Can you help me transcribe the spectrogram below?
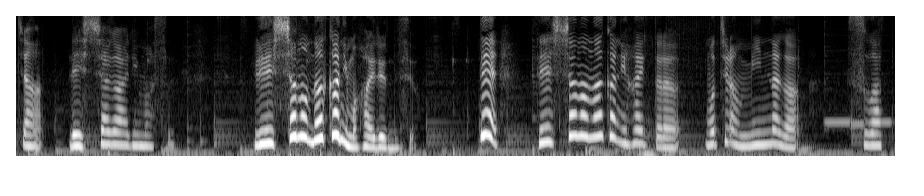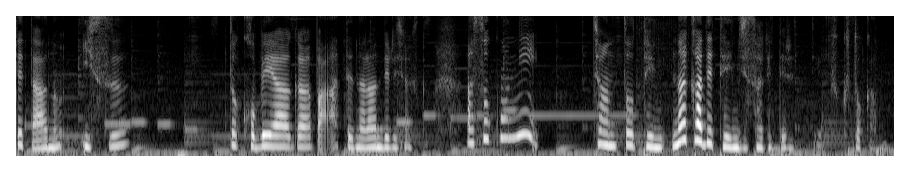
じゃあ列車があります。列車の中にも入るんですよ。で列車の中に入ったらもちろんみんなが座ってたあの椅子と小部屋がバーって並んでるじゃないですか。あそこにちゃんと中で展示されてるっていう服とかも。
